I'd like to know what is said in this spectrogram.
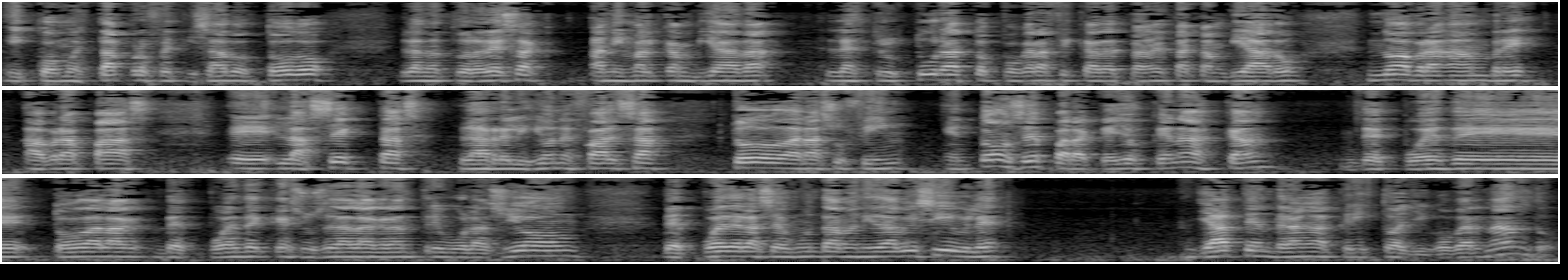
Y cómo está profetizado todo, la naturaleza animal cambiada, la estructura topográfica del planeta ha cambiado, no habrá hambre, habrá paz, eh, las sectas, las religiones falsas, todo dará su fin. Entonces, para aquellos que nazcan después de toda la, después de que suceda la gran tribulación, después de la segunda venida visible, ya tendrán a Cristo allí gobernando.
